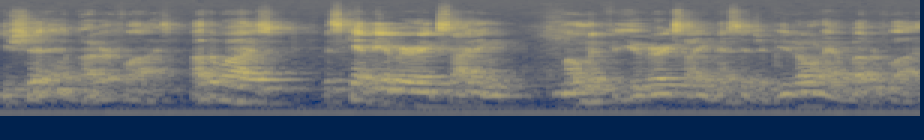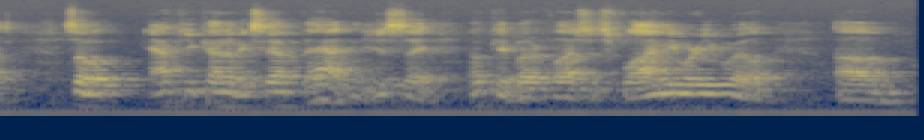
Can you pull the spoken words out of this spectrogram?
you should have butterflies. Otherwise, this can't be a very exciting moment for you, a very exciting message if you don't have butterflies. So after you kind of accept that and you just say, okay, butterflies, just fly me where you will, um,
